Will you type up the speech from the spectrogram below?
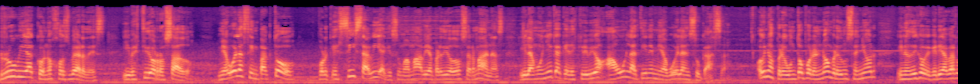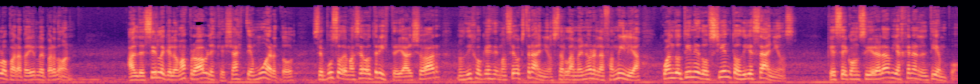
rubia con ojos verdes y vestido rosado. Mi abuela se impactó porque sí sabía que su mamá había perdido dos hermanas y la muñeca que describió aún la tiene mi abuela en su casa. Hoy nos preguntó por el nombre de un señor y nos dijo que quería verlo para pedirle perdón. Al decirle que lo más probable es que ya esté muerto, se puso demasiado triste y al llorar nos dijo que es demasiado extraño ser la menor en la familia cuando tiene 210 años, que se considerará viajera en el tiempo.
